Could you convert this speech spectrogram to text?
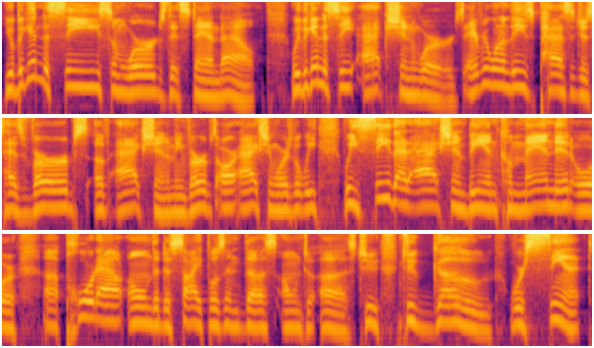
you'll begin to see some words that stand out. We begin to see action words. Every one of these passages has verbs of action. I mean, verbs are action words, but we, we see that action being commanded or uh, poured out on the disciples and thus onto us. To, to go, we're sent,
